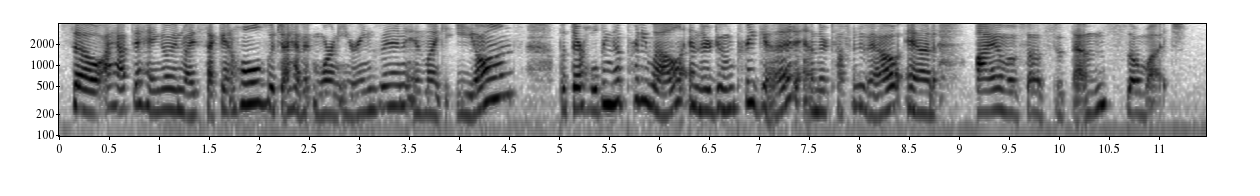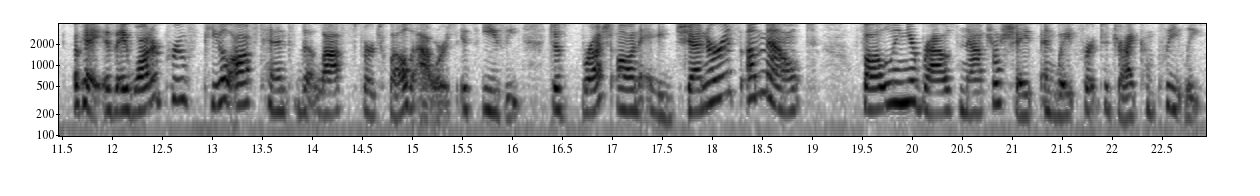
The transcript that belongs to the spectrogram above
so I have to hang them in my second holes which I haven't worn earrings in in like eons but they're holding up pretty well and they're doing pretty good and they're toughing it out and I am obsessed with them so much. Okay, is a waterproof peel off tint that lasts for 12 hours. It's easy. Just brush on a generous amount following your brow's natural shape and wait for it to dry completely.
